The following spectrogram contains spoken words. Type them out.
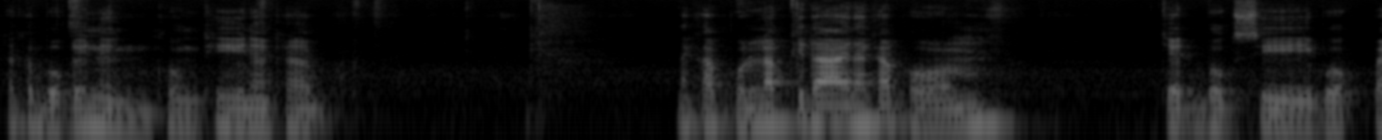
แล้วก็บวกด้วยหนึ่งคงที่นะครับนะครับผลลัพธ์ที่ได้นะครับผม เจ็ดบวกสี่บวกแป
